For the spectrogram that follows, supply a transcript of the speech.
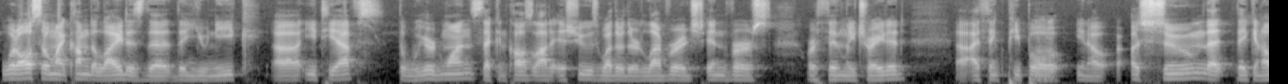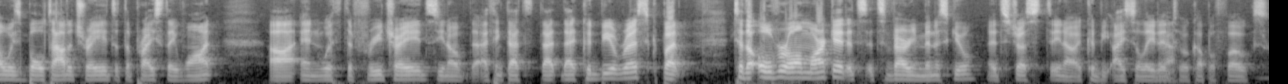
what also might come to light is the the unique uh, ETFs, the weird ones that can cause a lot of issues, whether they're leveraged, inverse, or thinly traded. Uh, I think people, mm-hmm. you know, assume that they can always bolt out of trades at the price they want, uh, and with the free trades, you know, I think that's that that could be a risk, but. To the overall market, it's it's very minuscule. It's just you know it could be isolated yeah. to a couple folks.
